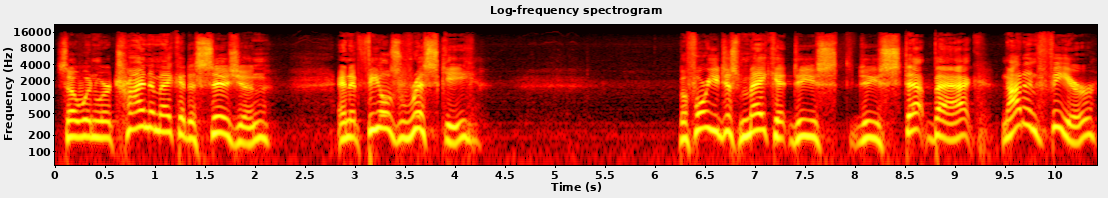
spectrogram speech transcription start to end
So when we're trying to make a decision and it feels risky, before you just make it, do you, do you step back, not in fear,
